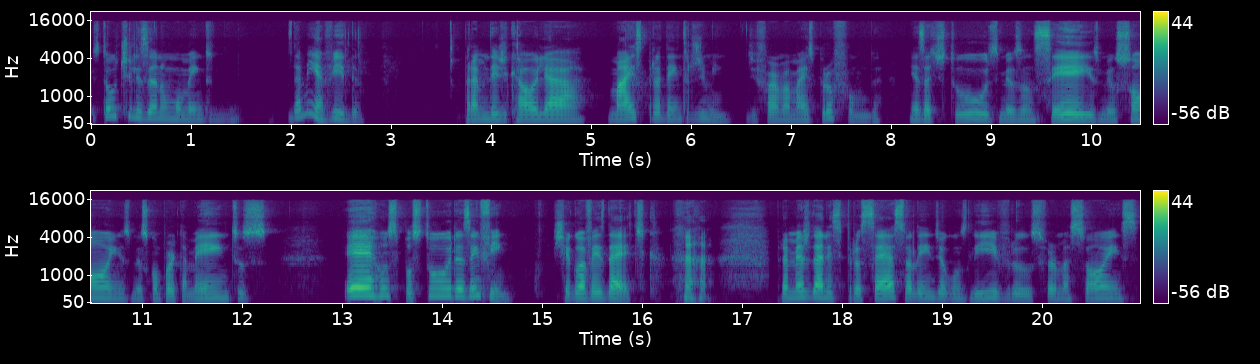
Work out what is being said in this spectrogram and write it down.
Estou utilizando um momento da minha vida para me dedicar a olhar mais para dentro de mim, de forma mais profunda. Minhas atitudes, meus anseios, meus sonhos, meus comportamentos, erros, posturas, enfim. Chegou a vez da ética. para me ajudar nesse processo, além de alguns livros, formações,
